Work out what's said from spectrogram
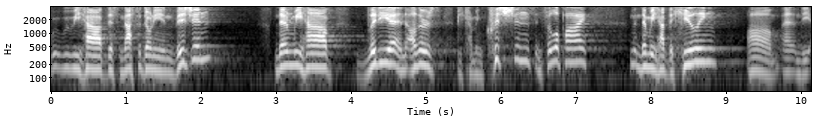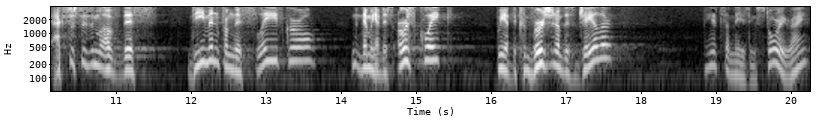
We have this Macedonian vision. Then we have Lydia and others becoming Christians in Philippi. Then we have the healing um, and the exorcism of this demon from this slave girl. Then we have this earthquake. We have the conversion of this jailer. I mean, it's an amazing story, right?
